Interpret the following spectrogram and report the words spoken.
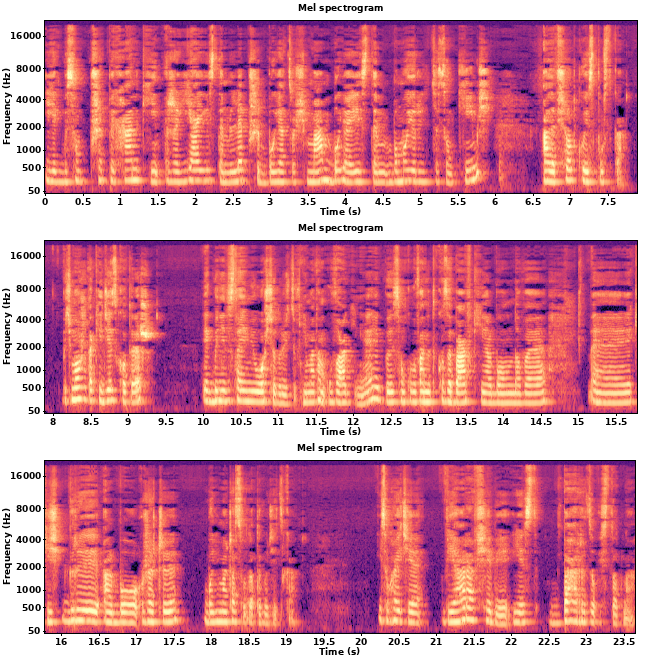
i jakby są przepychanki, że ja jestem lepszy, bo ja coś mam, bo ja jestem, bo moi rodzice są kimś, ale w środku jest pustka. Być może takie dziecko też jakby nie dostaje miłości od rodziców, nie ma tam uwagi, nie? Jakby są kupowane tylko zabawki albo nowe e, jakieś gry albo rzeczy, bo nie ma czasu dla tego dziecka. I słuchajcie, wiara w siebie jest bardzo istotna.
